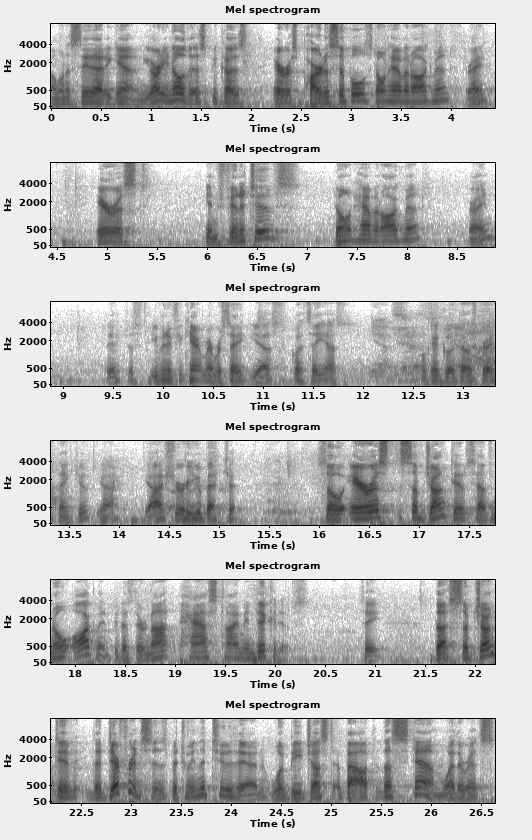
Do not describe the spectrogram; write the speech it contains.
I want to say that again. You already know this because aorist participles don't have an augment, right? Aorist infinitives don't have an augment, right? Okay, just even if you can't remember, say yes. Go ahead, say yes. Yes. Okay, good. That was great. Thank you. Yeah. Yeah, sure, you betcha. So aorist subjunctives have no augment because they're not past time indicatives. See? The subjunctive, the differences between the two then would be just about the stem, whether it's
